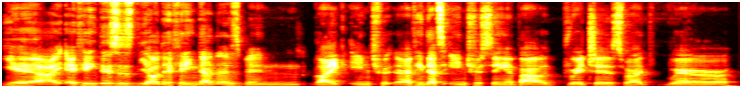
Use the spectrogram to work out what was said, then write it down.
Yeah, I, I think this is the other thing that has been like inter- I think that's interesting about bridges, right? Where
